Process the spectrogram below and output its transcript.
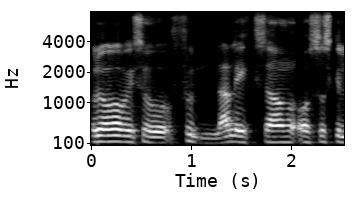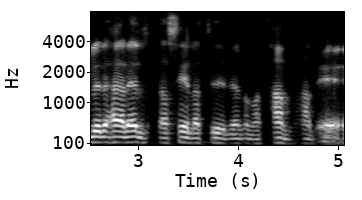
Och då var vi så fulla liksom och så skulle det här ältas hela tiden om att han hade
